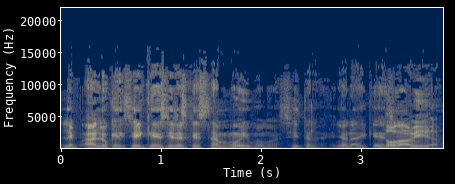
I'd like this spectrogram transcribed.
le- ah, lo que sí hay que decir es que está muy mamacita la señora, hay que decir. Todavía.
